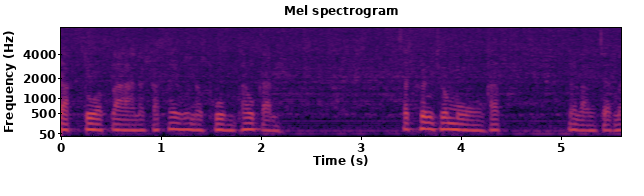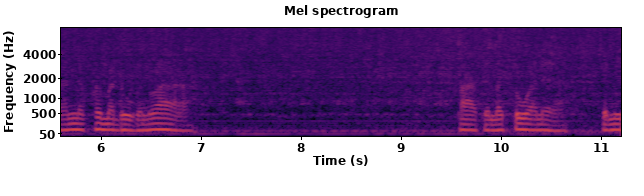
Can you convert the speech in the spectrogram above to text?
กักตัวปลานะครับ ให้อุณหภูมิเท่ากัน สักครึ่งชั่วโมงครับแล้วหลังจากนั้นเนี่ยค่อยมาดูกันว่าปลาแต่ละตัวเนี่ยจะมี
